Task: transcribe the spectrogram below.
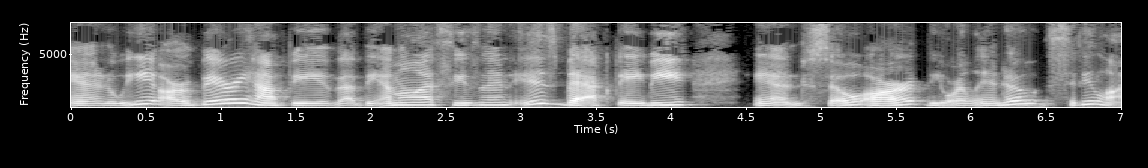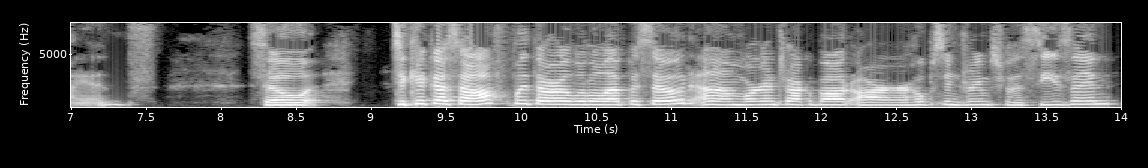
And we are very happy that the MLS season is back, baby. And so are the Orlando City Lions. So, to kick us off with our little episode, um, we're going to talk about our hopes and dreams for the season,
